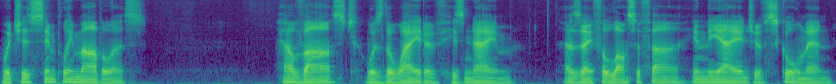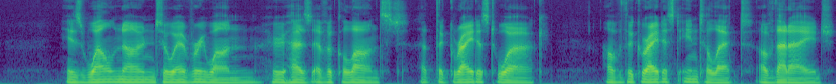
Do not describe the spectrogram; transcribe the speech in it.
which is simply marvelous. How vast was the weight of his name as a philosopher in the age of schoolmen is well known to every one who has ever glanced at the greatest work of the greatest intellect of that age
